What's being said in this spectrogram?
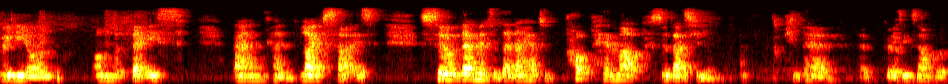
really on on the face and kind of life size. So that meant that I had to prop him up. So that's you know a, a great example of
